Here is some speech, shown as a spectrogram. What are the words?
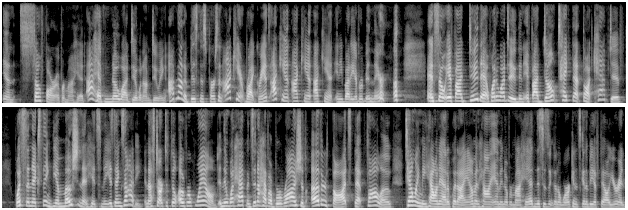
in so far over my head. I have no idea what I'm doing. I'm not a business person. I can't write grants. I can't, I can't, I can't. Anybody ever been there? and so if I do that, what do I do? Then if I don't take that thought captive, What's the next thing? The emotion that hits me is anxiety, and I start to feel overwhelmed. And then what happens? Then I have a barrage of other thoughts that follow, telling me how inadequate I am and how I am in over my head, and this isn't going to work, and it's going to be a failure, and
